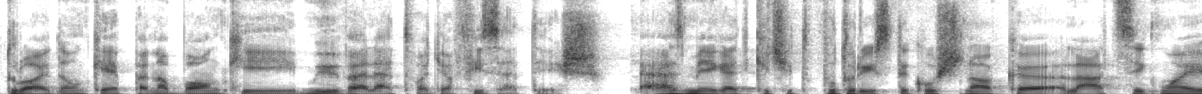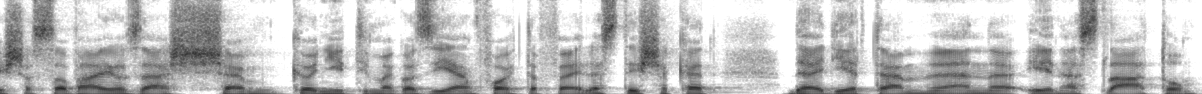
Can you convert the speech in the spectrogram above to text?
tulajdonképpen a banki művelet vagy a fizetés. Ez még egy kicsit futurisztikusnak látszik ma, és a szabályozás sem könnyíti meg az ilyenfajta fejlesztéseket, de egyértelműen én ezt látom.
